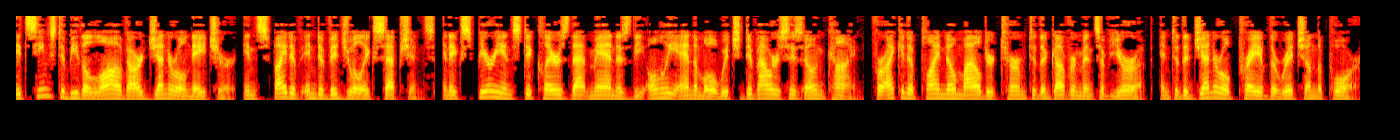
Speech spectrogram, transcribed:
It seems to be the law of our general nature, in spite of individual exceptions, and experience declares that man is the only animal which devours his own kind, for I can apply no milder term to the governments of Europe, and to the general prey of the rich on the poor.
